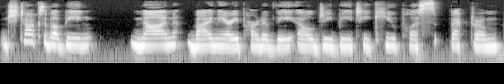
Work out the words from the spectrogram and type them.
And she talks about being non-binary part of the LGBTQ plus spectrum,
